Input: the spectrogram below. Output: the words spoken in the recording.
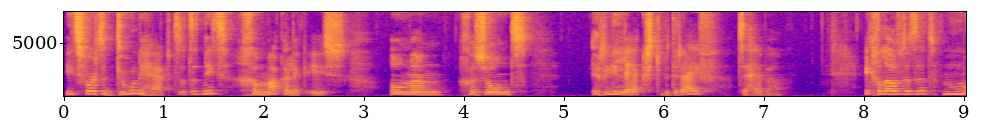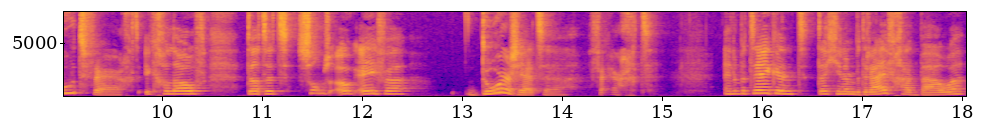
iets voor te doen hebt? Dat het niet gemakkelijk is om een gezond, relaxed bedrijf te hebben. Ik geloof dat het moed vergt. Ik geloof dat het soms ook even doorzetten vergt. En dat betekent dat je een bedrijf gaat bouwen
